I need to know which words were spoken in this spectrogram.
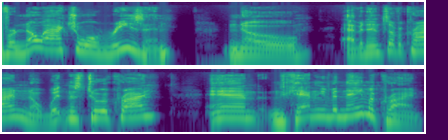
for no actual reason, no evidence of a crime, no witness to a crime, and can't even name a crime.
